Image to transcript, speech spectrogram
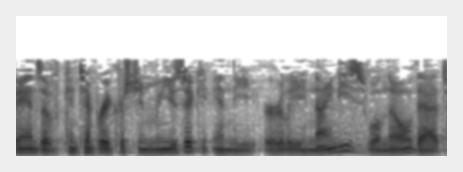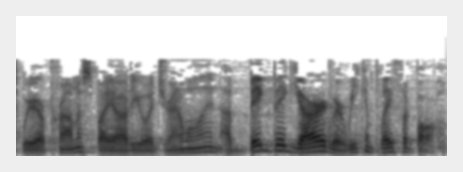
Fans of contemporary Christian music in the early 90s will know that we are promised by Audio Adrenaline a big, big yard where we can play football,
